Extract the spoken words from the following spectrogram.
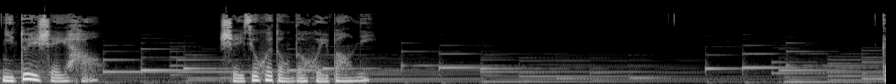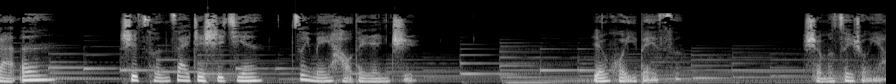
你对谁好，谁就会懂得回报你。感恩是存在这世间最美好的人质。人活一辈子，什么最重要？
